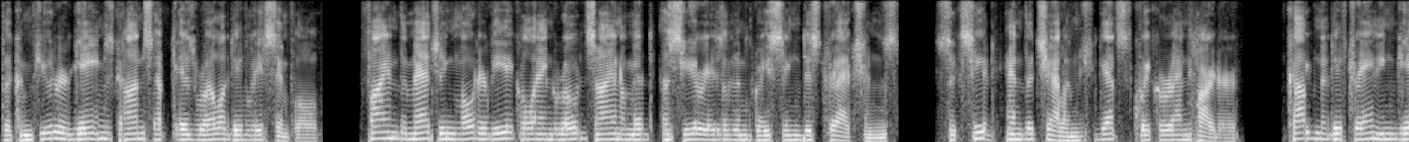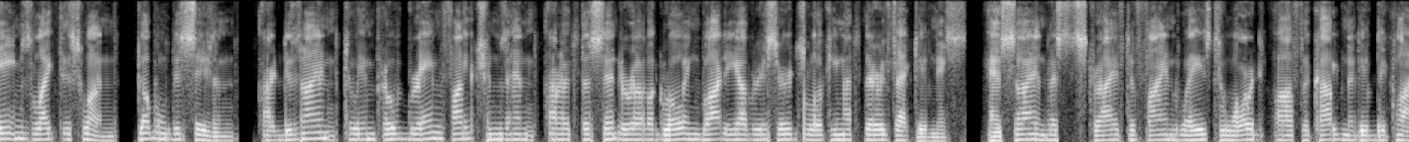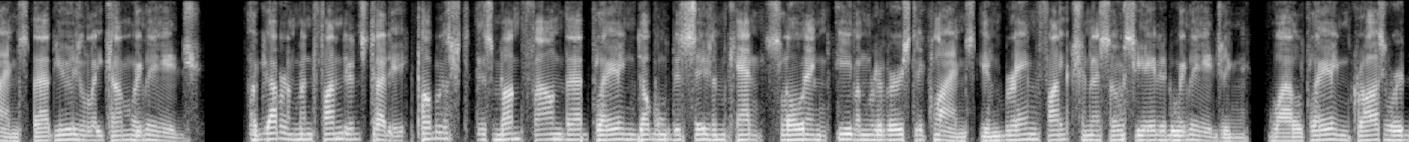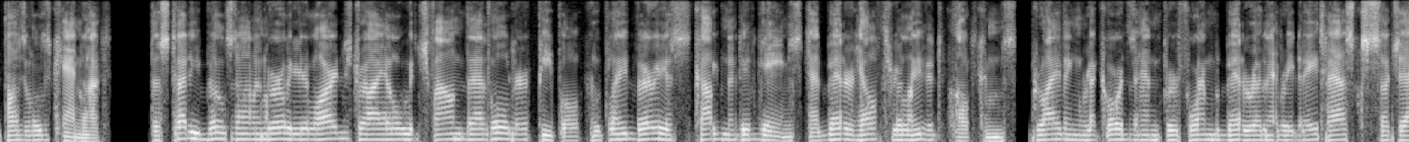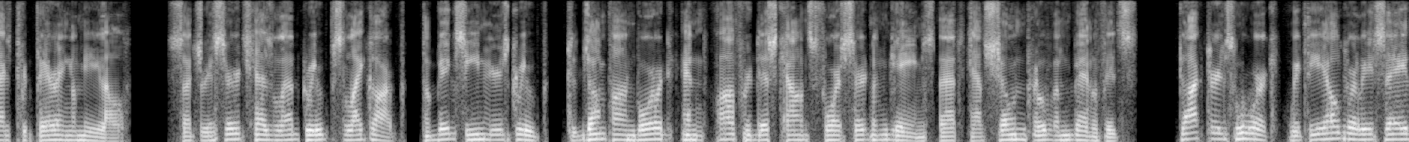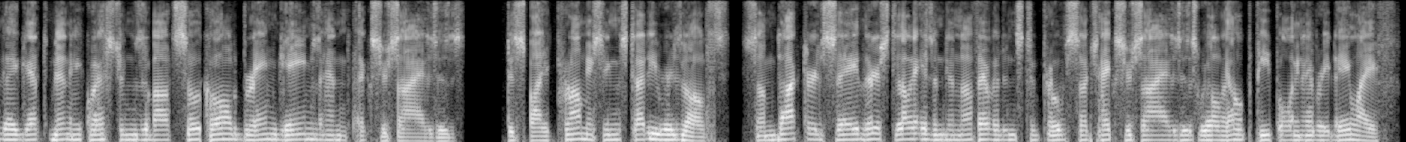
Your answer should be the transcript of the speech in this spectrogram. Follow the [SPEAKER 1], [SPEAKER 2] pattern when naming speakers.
[SPEAKER 1] The computer game's concept is relatively simple. Find the matching motor vehicle and road sign amid a series of increasing distractions. Succeed and the challenge gets quicker and harder. Cognitive training games like this one, Double Decision, are designed to improve brain functions and are at the center of a growing body of research looking at their effectiveness, as scientists strive to find ways to ward off the cognitive declines that usually come with age. A government-funded study published this month found that playing double decision can slow and even reverse declines in brain function associated with aging, while playing crossword puzzles cannot. The study builds on an earlier large trial which found that older people who played various cognitive games had better health-related outcomes, driving records and performed better at everyday tasks such as preparing a meal. Such research has led groups like AARP, the Big Seniors Group, to jump on board and offer discounts for certain games that have shown proven benefits. Doctors who work with the elderly say they get many questions about so-called brain games and exercises. Despite promising study results, some doctors say there still isn't enough evidence to prove such exercises will help people in everyday life.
